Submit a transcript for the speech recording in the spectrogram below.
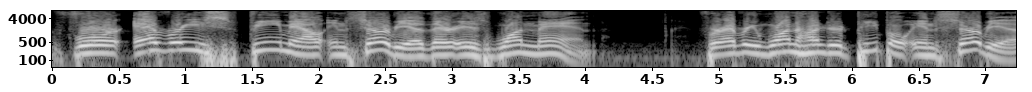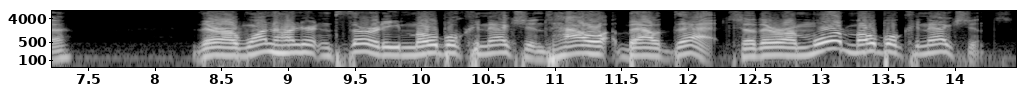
For every female in Serbia, there is one man. For every 100 people in Serbia, there are 130 mobile connections. How about that? So there are more mobile connections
